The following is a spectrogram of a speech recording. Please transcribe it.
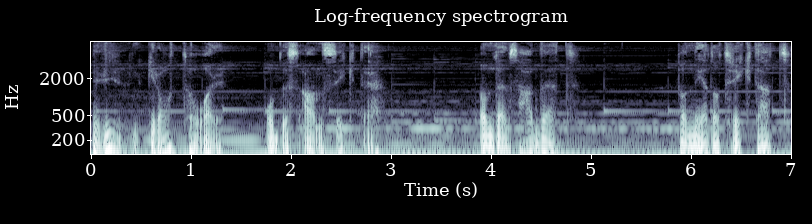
brungrått hår och dess ansikte, om det ens hade ett, var nedåtriktat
